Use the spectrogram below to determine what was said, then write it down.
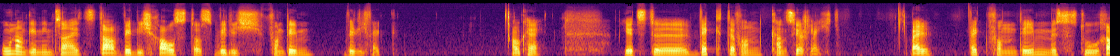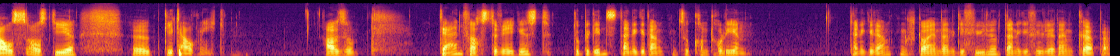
unangenehm seid, da will ich raus, das will ich, von dem will ich weg. Okay, jetzt äh, weg davon kann es ja schlecht. Weil weg von dem, müsstest du raus aus dir, äh, geht auch nicht. Also, der einfachste Weg ist, du beginnst deine Gedanken zu kontrollieren. Deine Gedanken steuern deine Gefühle und deine Gefühle deinen Körper.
